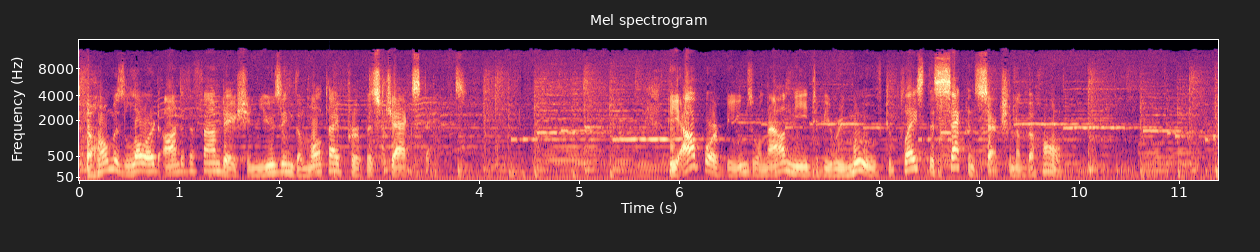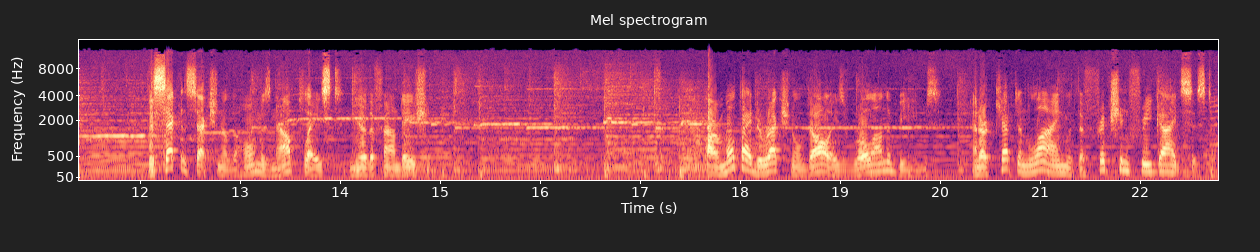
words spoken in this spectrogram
The home is lowered onto the foundation using the multi-purpose jack stands. The outboard beams will now need to be removed to place the second section of the home. The second section of the home is now placed near the foundation. Our multi-directional dollies roll on the beams and are kept in line with the friction-free guide system.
